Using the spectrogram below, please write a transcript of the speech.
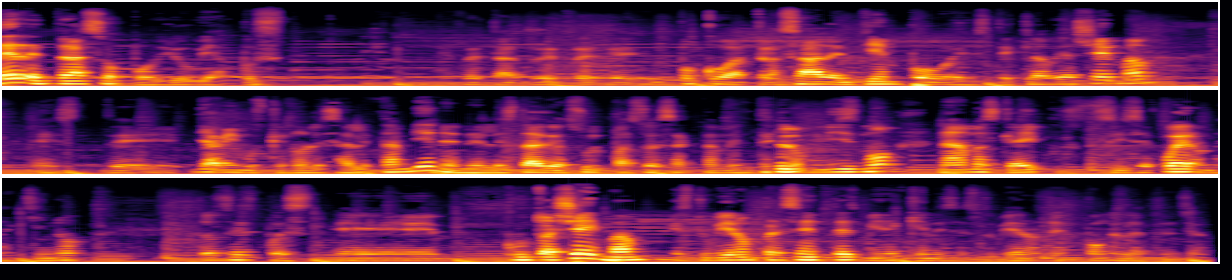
de retraso por lluvia. Pues un poco atrasada en tiempo este, Claudia Sheinbaum. Este, ya vimos que no le sale tan bien. En el Estadio Azul pasó exactamente lo mismo. Nada más que ahí pues, sí se fueron, aquí no. Entonces, pues, eh, junto a Sheinbaum estuvieron presentes, miren quiénes estuvieron, eh, pongan la atención.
